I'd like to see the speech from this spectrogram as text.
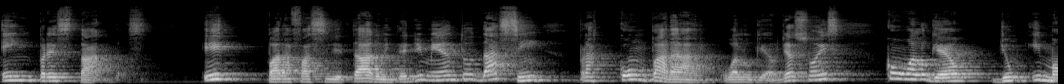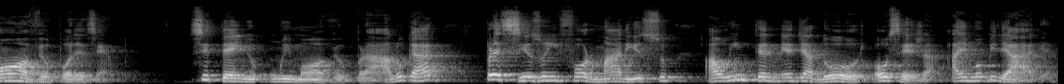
emprestadas. E, para facilitar o entendimento, dá sim para comparar o aluguel de ações com o aluguel de um imóvel, por exemplo. Se tenho um imóvel para alugar, preciso informar isso ao intermediador, ou seja, à imobiliária,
